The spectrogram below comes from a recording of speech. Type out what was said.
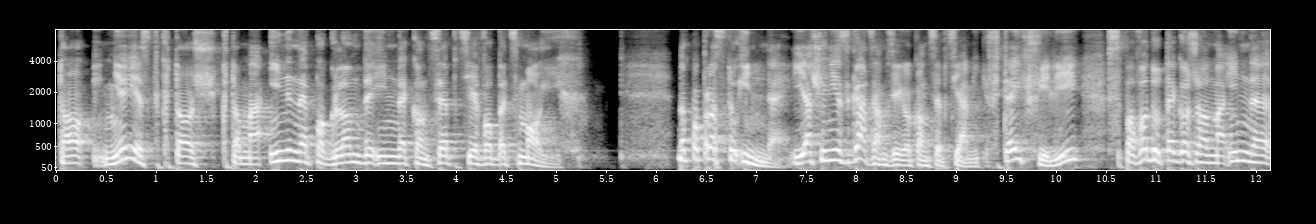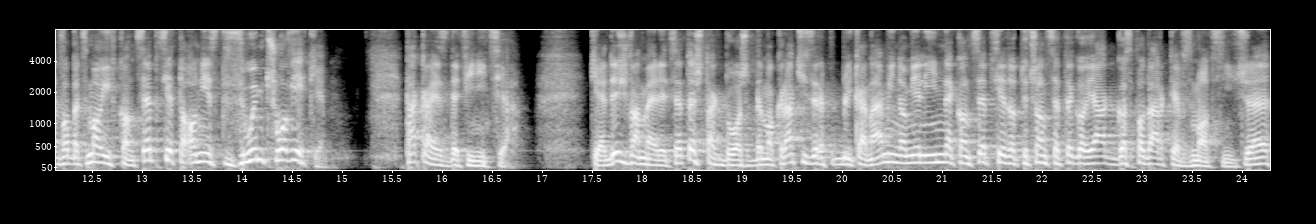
to nie jest ktoś, kto ma inne poglądy, inne koncepcje wobec moich. No po prostu inne. I ja się nie zgadzam z jego koncepcjami. W tej chwili, z powodu tego, że on ma inne wobec moich koncepcje, to on jest złym człowiekiem. Taka jest definicja. Kiedyś w Ameryce też tak było, że demokraci z republikanami no, mieli inne koncepcje dotyczące tego, jak gospodarkę wzmocnić, że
